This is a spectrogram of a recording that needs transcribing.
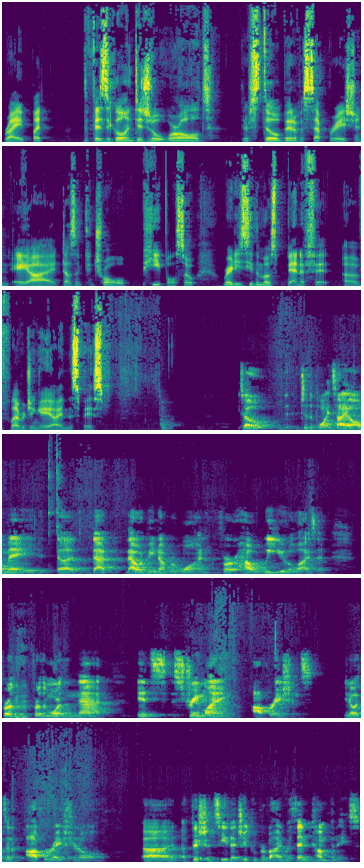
right? But the physical and digital world, there's still a bit of a separation. AI doesn't control people. So, where do you see the most benefit of leveraging AI in this space? So to the points I all made, uh, that that would be number one for how we utilize it. Further, mm-hmm. furthermore than that, it's streamlining operations. You know, it's an operational uh, efficiency that you can provide within companies,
